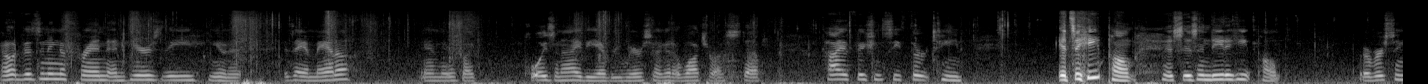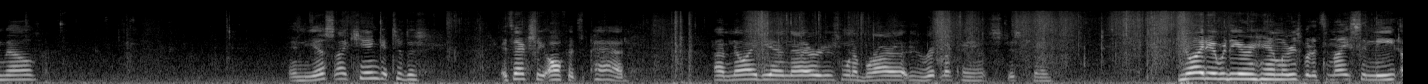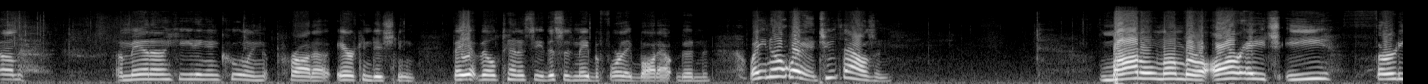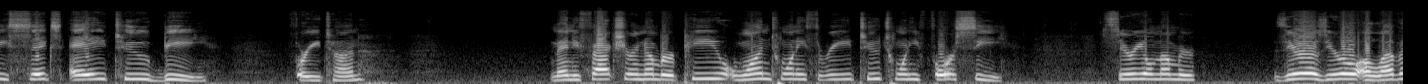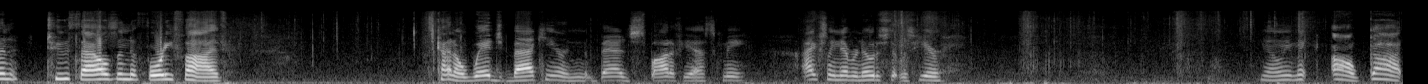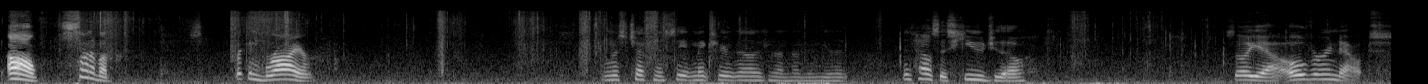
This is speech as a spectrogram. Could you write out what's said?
out visiting a friend, and here's the unit. Is a Amana, and there's like poison ivy everywhere, so I gotta watch where I step. High efficiency 13. It's a heat pump. This is indeed a heat pump. Reversing valve. And yes, I can get to the. It's actually off its pad. I have no idea, and or just want a briar that just ripped my pants. Just kidding. No idea where the air handler is, but it's nice and neat. Um, Amana Heating and Cooling product, air conditioning, Fayetteville, Tennessee. This was made before they bought out Goodman. Wait, no, wait, 2000. Model number RHE 36A2B, three ton. Manufacturer number P123224C. Serial number 0011 2045. Kind of wedged back here in a bad spot if you ask me. I actually never noticed it was here. Yeah, let me make. Oh, God. Oh, son of a freaking briar. I'm just checking to see it, make sure no, there's not another unit. This house is huge, though. So, yeah, over and out.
